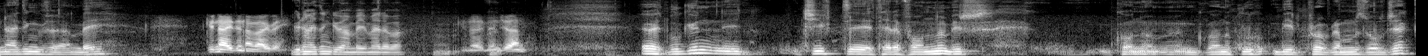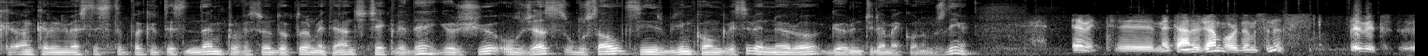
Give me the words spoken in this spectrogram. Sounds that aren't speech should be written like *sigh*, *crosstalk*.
Günaydın Güven Bey. Günaydın Ömer Bey. Günaydın Güven Bey, merhaba. Günaydın Can. Evet, bugün e, çift e, telefonlu bir konu, konuklu bir programımız olacak. Ankara Üniversitesi Tıp Fakültesinden Profesör Doktor Metehan Çiçek'le de görüşüyor olacağız. Ulusal Sinir Bilim Kongresi ve Nöro Görüntüleme konumuz değil mi? Evet, e, Metehan Hocam orada mısınız? Evet, e,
